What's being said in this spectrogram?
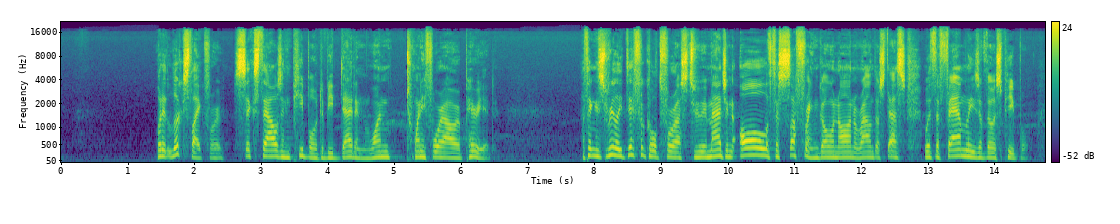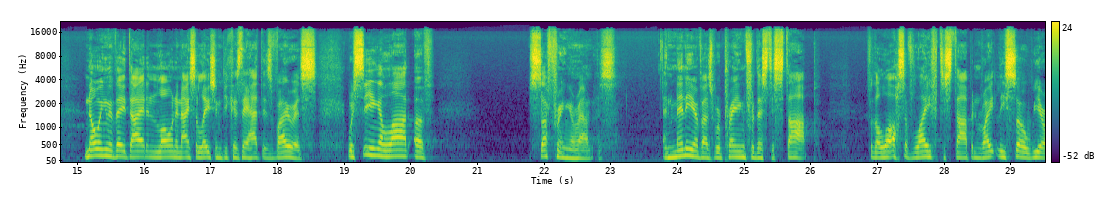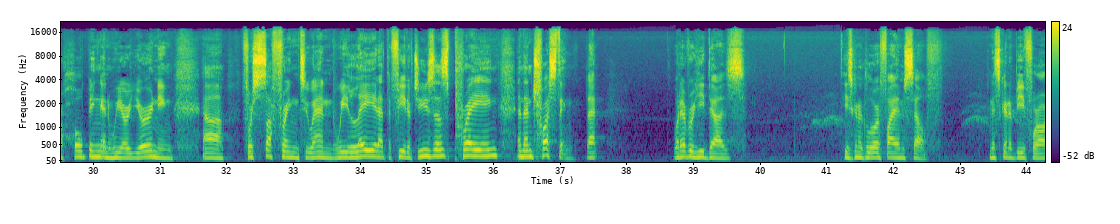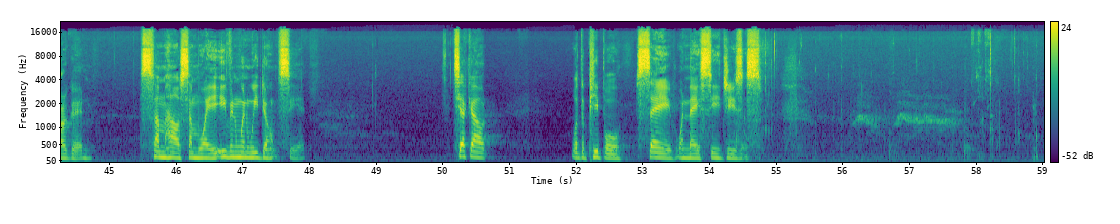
what it looks like for 6,000 people to be dead in one 24 hour period. I think it's really difficult for us to imagine all of the suffering going on around those deaths with the families of those people, knowing that they died in alone in isolation because they had this virus. We're seeing a lot of suffering around us. And many of us were praying for this to stop for the loss of life to stop, and rightly so. We are hoping and we are yearning uh, for suffering to end. We lay it at the feet of Jesus, praying and then trusting that whatever He does, He's going to glorify Himself, and it's going to be for our good. Somehow, some way, even when we don't see it. Check out what the people say when they see Jesus.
